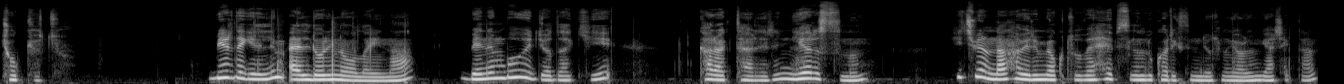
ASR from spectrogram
çok kötü. Bir de gelelim Eldorino olayına. Benim bu videodaki karakterlerin yarısının hiçbirinden haberim yoktu ve hepsinin Lucarix'in videosunu gördüm gerçekten.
